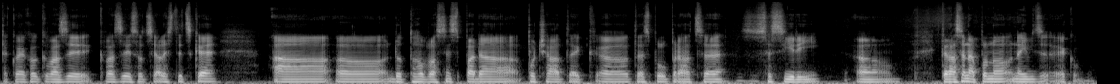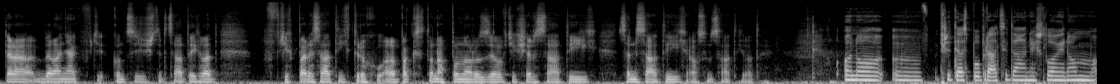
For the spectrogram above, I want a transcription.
takové jako kvazi, kvazi socialistické a uh, do toho vlastně spadá počátek uh, té spolupráce se Sýrií. která se naplno nejvíc, jako, která byla nějak v tě, konci 40. let v těch 50. trochu, ale pak se to naplno rozjelo v těch 60., 70. a 80. letech. Ono při té spolupráci ta nešlo jenom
